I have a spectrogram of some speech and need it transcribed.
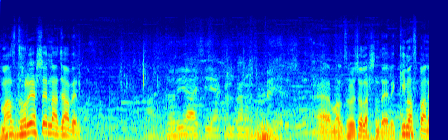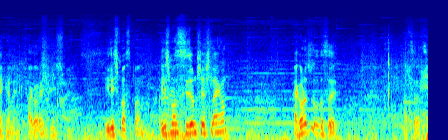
মাছ ধরে আসছে না যাবেন? ধরি আসি এখন তার ঘুরে আহ, মাছ ধরে চলে আসছেন তাহলে কি মাছ পান এখানে সাগরে? ইলিশ মাছ। পান। ইলিশ মাছের সিজন শেষ না এখন? এখনও চলতেছে? আচ্ছা আচ্ছা।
